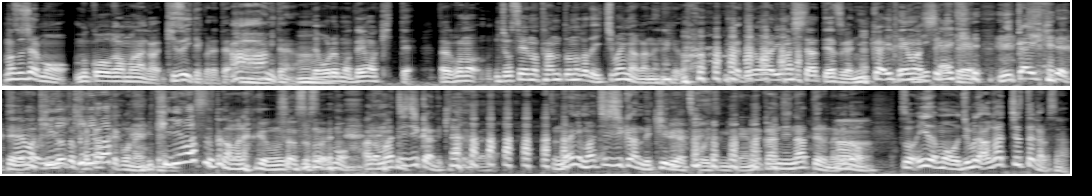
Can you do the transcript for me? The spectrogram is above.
まあそしたらもう向こう側もなんか気づいてくれて、ああみたいな。うんで、俺もう電話切って。だからこの女性の担当の方一番意味わかんないんだけど、なんか電話ありましたってやつが2回電話してきて、2回切れそて、もう二度とかかってこないみたいな。切りますとかもなく、もそうそうそう。もう、あの、待ち時間で切ってるから。そう何待ち時間で切るやつこいつみたいな感じになってるんだけど、うんそう、いざもう自分で上がっちゃったからさ。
